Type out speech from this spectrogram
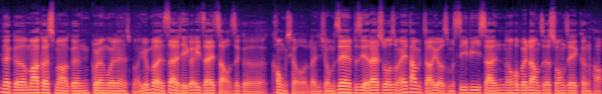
那个 Marcus Smart 跟 Grant Williams 嘛。原本塞尔提克一直在找这个控球人选，我们之前不是也在说说，哎、他们只要有什么 CP 三，那会不会让这个双 J 更好？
